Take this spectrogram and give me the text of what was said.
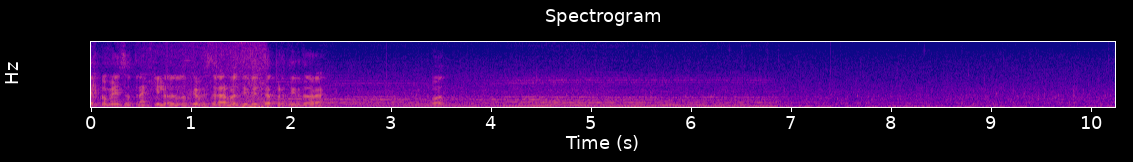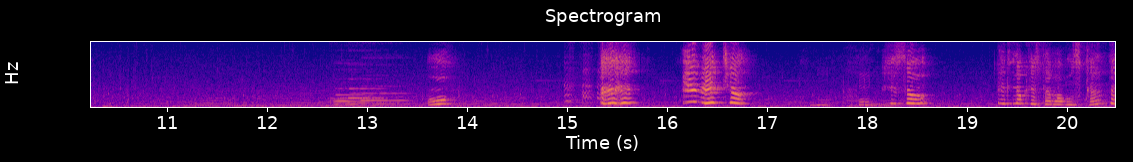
El comienzo, tranquilo. Los jefes serán más difíciles a partir de ahora. ¡Oh! ¡Bien hecho! Eso es lo que estaba buscando.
